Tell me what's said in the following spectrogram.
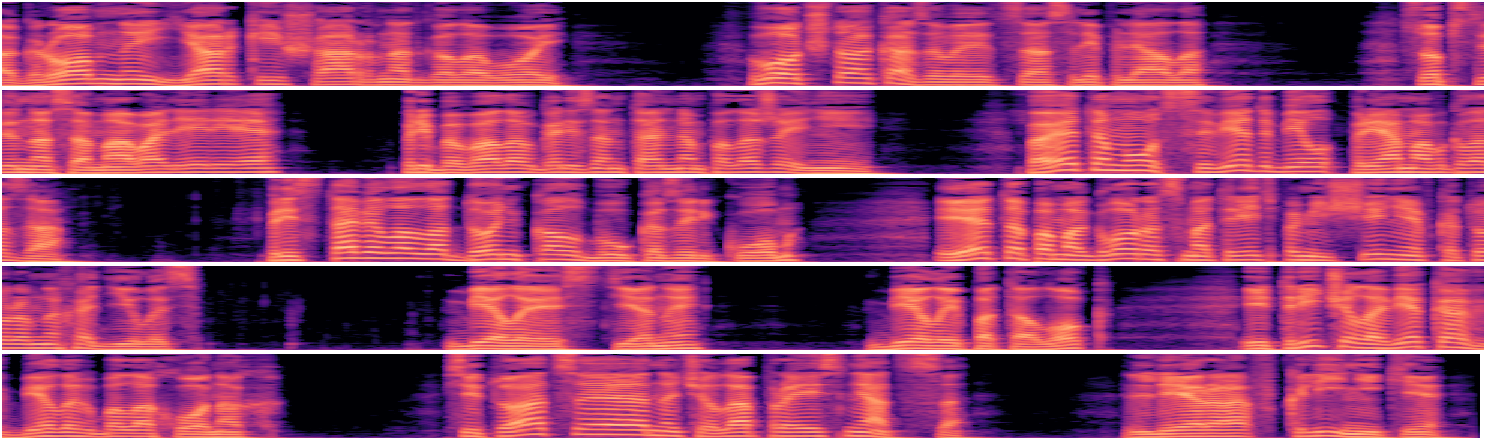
Огромный яркий шар над головой. Вот что, оказывается, ослепляло. Собственно, сама Валерия пребывала в горизонтальном положении, поэтому свет бил прямо в глаза. Приставила ладонь к колбу козырьком, и это помогло рассмотреть помещение, в котором находилась. Белые стены, белый потолок — и три человека в белых балахонах. Ситуация начала проясняться. Лера в клинике.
